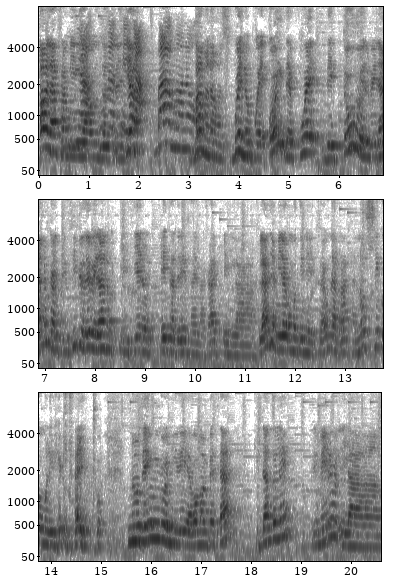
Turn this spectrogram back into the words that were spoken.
Hola familia, Una, un, dos, una, tres, tres, ya. ya. Vámonos. Vámonos. Bueno, pues hoy después de todo el verano, que al principio de verano hicieron esta trenza en la, en la playa, mira cómo tiene esto, es una raza, no sé cómo le voy a quitar esto, no tengo ni idea. Vamos a empezar quitándole primero la,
